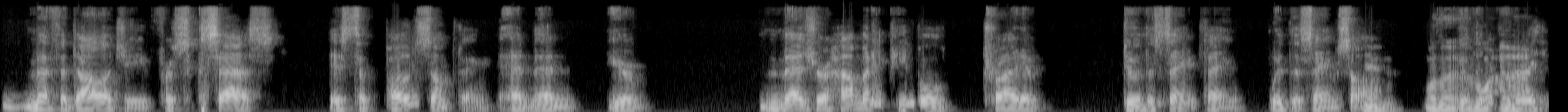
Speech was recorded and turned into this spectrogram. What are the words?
methodology for success is to post something and then you measure how many people try to do the same thing with the same song. Yeah. Well, the, one of the,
